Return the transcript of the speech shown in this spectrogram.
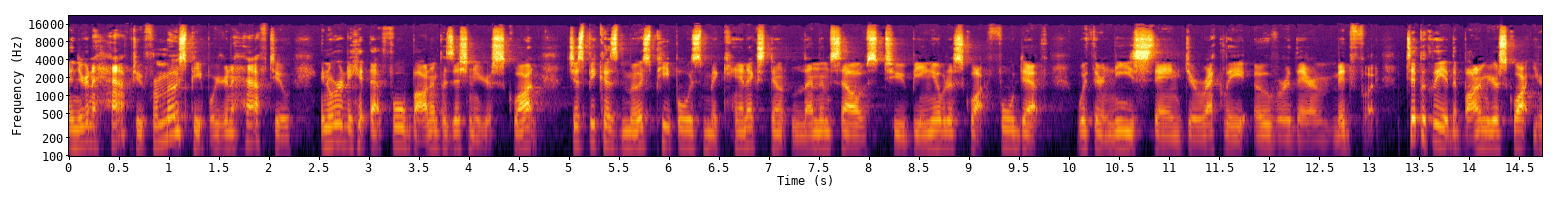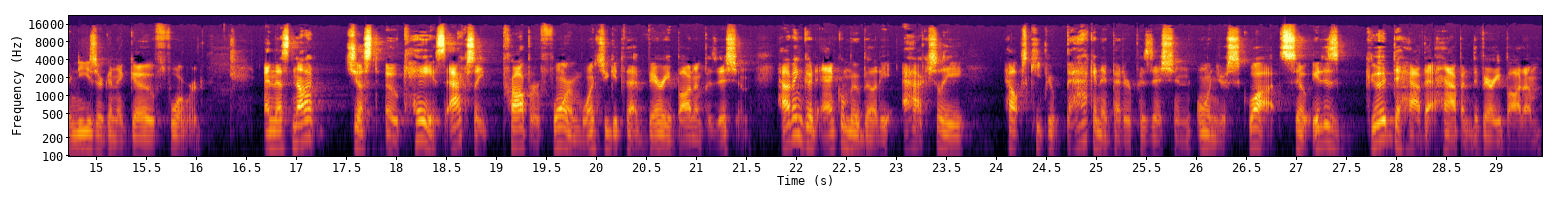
And you're going to have to, for most people, you're going to have to, in order to hit that full bottom position of your squat, just because most people's mechanics don't lend themselves to being able to squat full depth with their knees staying directly over their midfoot. Typically, at the bottom of your squat, your knees are going to go forward. And that's not just okay, it's actually proper form once you get to that very bottom position. Having good ankle mobility actually helps keep your back in a better position on your squat. So it is good to have that happen at the very bottom.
